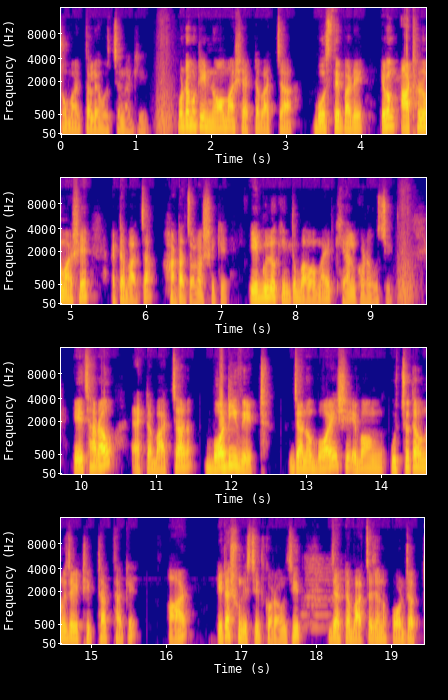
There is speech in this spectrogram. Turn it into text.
সময়ের তালে হচ্ছে নাকি। মোটামুটি ন মাসে একটা বাচ্চা বসতে পারে এবং আঠেরো মাসে একটা বাচ্চা হাঁটা চলা শেখে। এগুলো কিন্তু বাবা মায়ের খেয়াল করা উচিত। এছাড়াও একটা বাচ্চার বডি ওয়েট যেন বয়স এবং উচ্চতা অনুযায়ী ঠিকঠাক থাকে, আর এটা সুনিশ্চিত করা উচিত যে একটা বাচ্চা যেন পর্যাপ্ত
